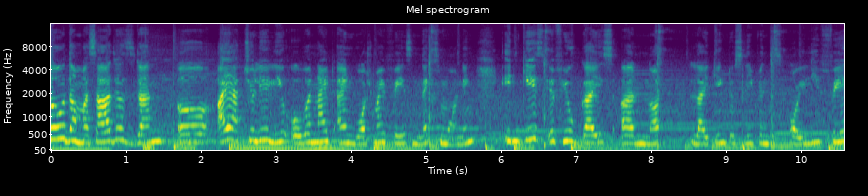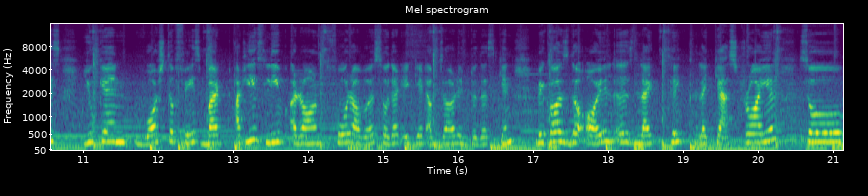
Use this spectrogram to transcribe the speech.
So the massage is done. Uh, I actually leave overnight and wash my face next morning in case if you guys are not liking to sleep in this oily face you can wash the face but at least leave around 4 hours so that it get absorbed into the skin because the oil is like thick like castor oil. So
